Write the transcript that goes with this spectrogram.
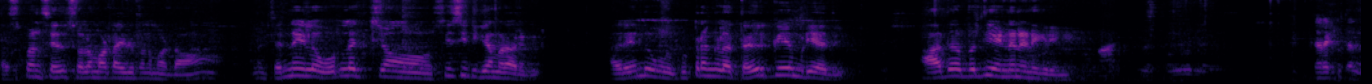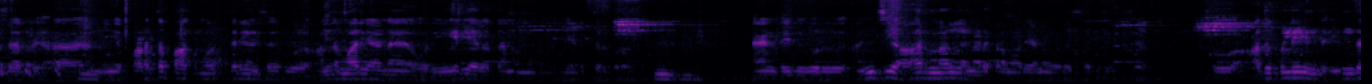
சஸ்பென்ஸ் எதுவும் சொல்ல மாட்டோம் இது பண்ண மாட்டோம். ஆனால் சென்னையில் ஒரு லட்சம் சிசிடி கேமரா இருக்குது அதுலேருந்து உங்களுக்கு குற்றங்களை தவிர்க்கவே முடியாது. அதை பற்றி என்ன நினைக்கிறீங்க? கரெக்ட் தான் சார் நீங்கள் படத்தை பார்க்கும்போது தெரியும் சார் ஒரு அந்த மாதிரியான ஒரு ஏரியாவில் தான் நம்ம எடுத்திருக்கிறோம். அண்ட் இது ஒரு அஞ்சு ஆறு நாளில் நடக்கிற மாதிரியான ஒரு சப்ஜெக்ட் சார் ஸோ அதுக்குள்ளேயே இந்த இந்த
